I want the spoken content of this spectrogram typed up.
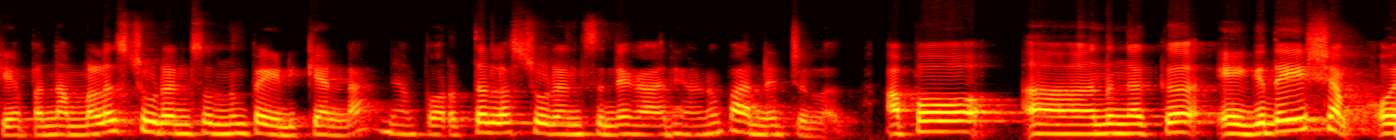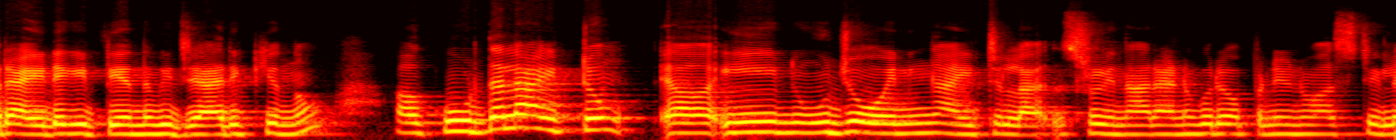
ഓക്കെ അപ്പം നമ്മളെ സ്റ്റുഡൻസ് ഒന്നും പേടിക്കണ്ട. ഞാൻ പുറത്തുള്ള സ്റ്റുഡൻസിന്റെ കാര്യമാണ് പറഞ്ഞിട്ടുള്ളത്. അപ്പോ നിങ്ങൾക്ക് ഏകദേശം ഒരു ഐഡിയ കിട്ടിയെന്ന് വിചാരിക്കുന്നു. കൂടുതലായിട്ടും ഈ ന്യൂ ജോയിനിങ് ആയിട്ടുള്ള ശ്രീനാരായണ ഗുരു ഓപ്പൺ യൂണിവേഴ്സിറ്റിയിൽ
